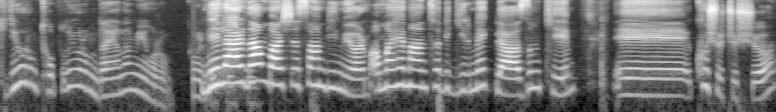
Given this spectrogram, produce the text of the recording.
Gidiyorum topluyorum dayanamıyorum. Nelerden başlasam bilmiyorum ama hemen tabii girmek lazım ki eee, Kuş Uçuşu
